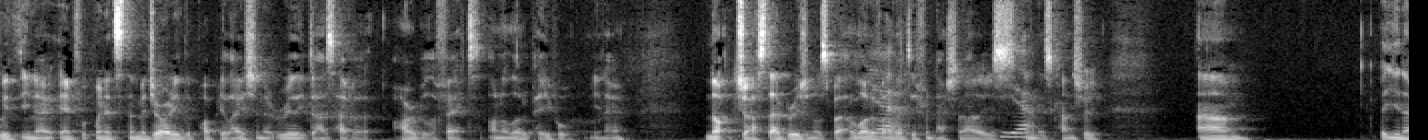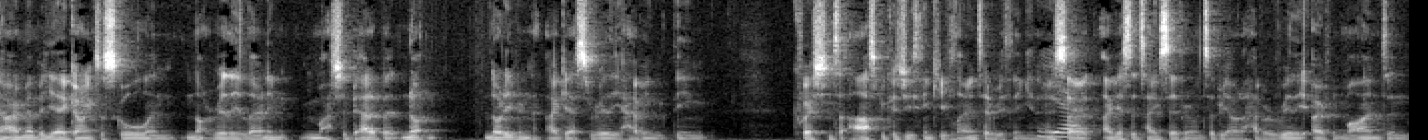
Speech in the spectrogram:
with you know if, when it's the majority of the population, it really does have a horrible effect on a lot of people, you know, not just Aboriginals, but a lot of other different nationalities Yeah. in this country. Um, but you know, I remember yeah going to school and not really learning much about it, but not not even I guess really having the question to ask because you think you've learned everything, you know. So I guess it takes everyone to be able to have a really open mind and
